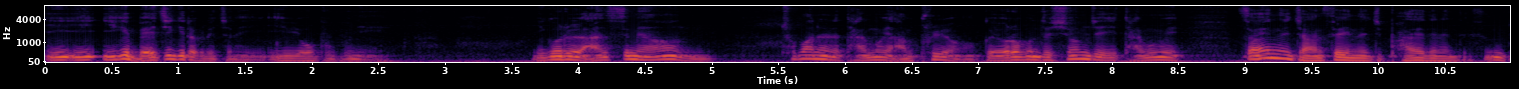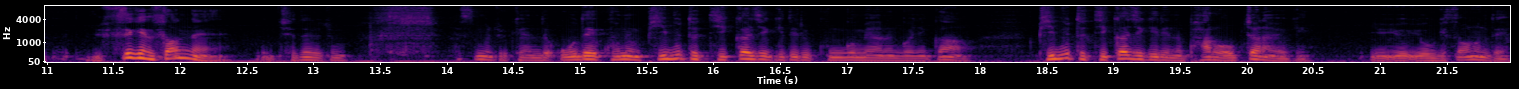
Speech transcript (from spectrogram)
이, 이, 게 매직이라 그랬잖아요. 이, 요 부분이. 이거를 안 쓰면 초반에는 닮음이 안 풀려. 그러니까 여러분들 시험지에 이 닮음이 써있는지 안 써있는지 봐야 되는데 쓰긴 썼네. 제대로 좀 했으면 좋겠는데 5대 9는 B부터 D까지 길이를 궁금해하는 거니까 B부터 D까지 길이는 바로 없잖아 여기. 요, 여기 써놓은데.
